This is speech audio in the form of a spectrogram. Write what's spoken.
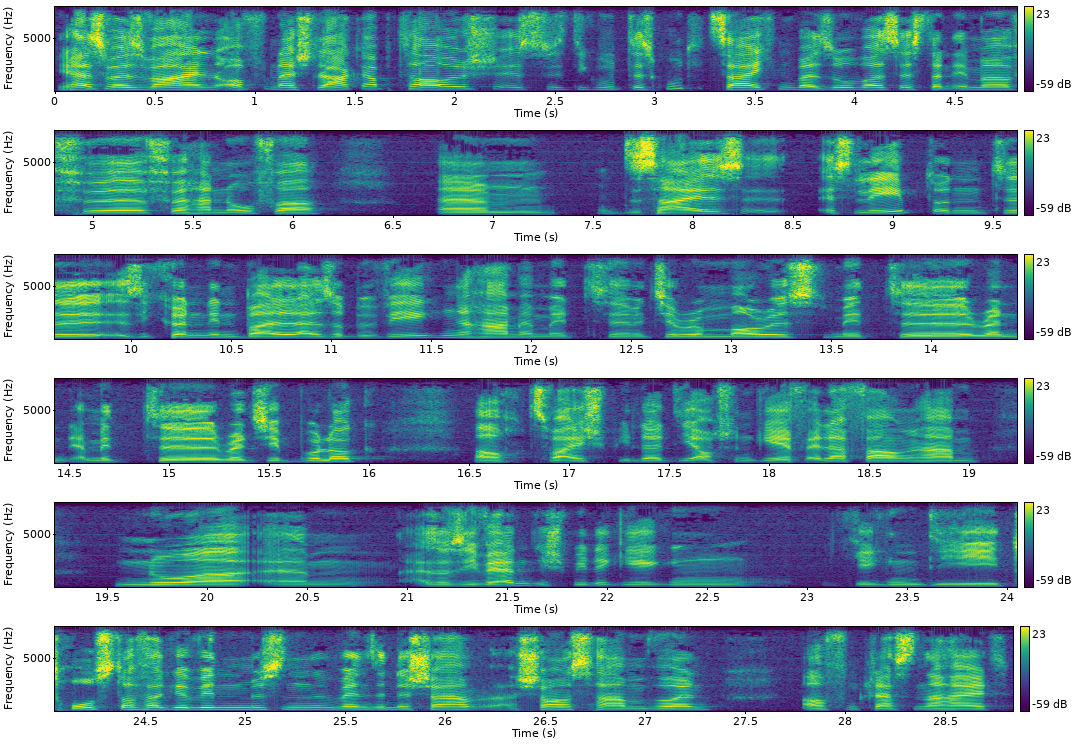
ja, es war ein offener Schlagabtausch. Es ist die gut, das gute Zeichen bei sowas ist dann immer für, für Hannover. Ähm, das heißt, es lebt und äh, sie können den Ball also bewegen, haben ja mit, äh, mit Jerome Morris, mit, äh, mit äh, Reggie Bullock auch zwei Spieler, die auch schon GFL-Erfahrung haben. Nur, ähm, also sie werden die Spiele gegen, gegen die Trostdorfer gewinnen müssen, wenn sie eine Chance haben wollen auf den Klassenerhalt.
